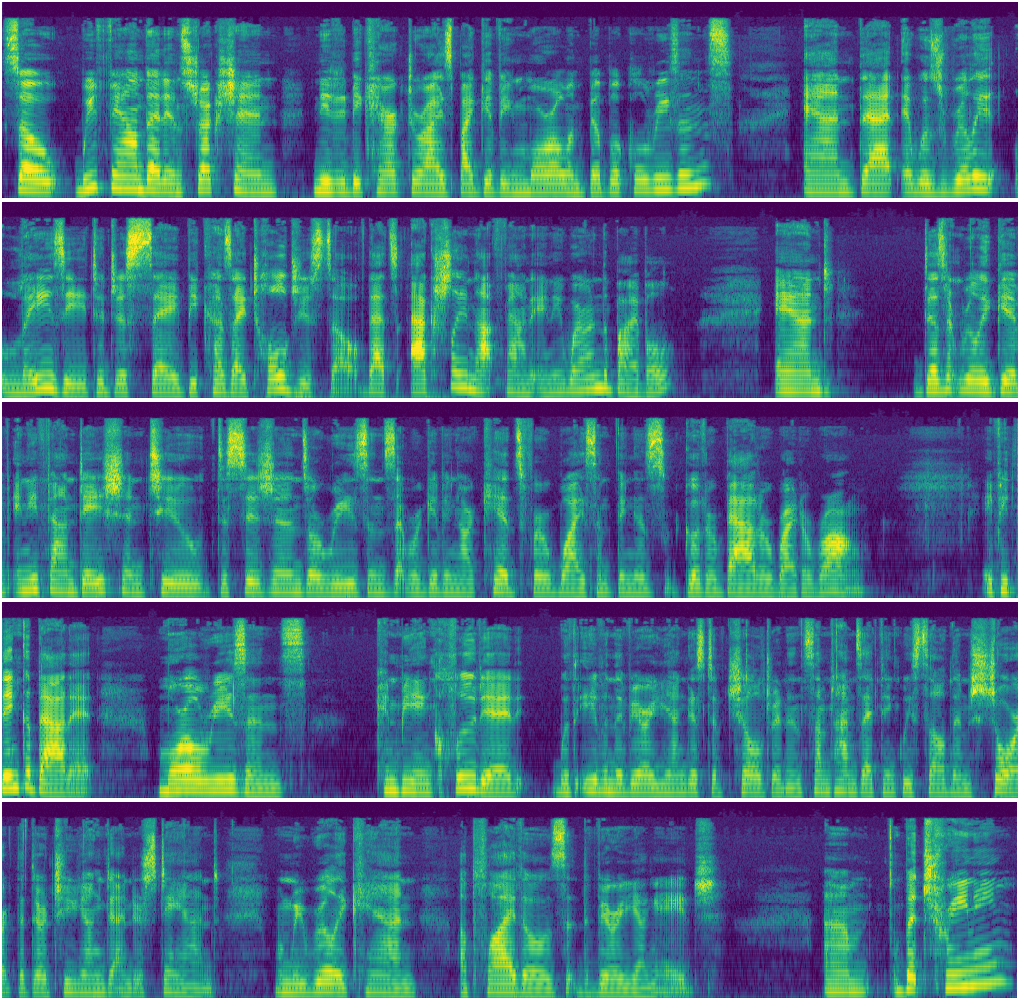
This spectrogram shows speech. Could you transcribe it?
So, we found that instruction needed to be characterized by giving moral and biblical reasons and that it was really lazy to just say, because I told you so. That's actually not found anywhere in the Bible and doesn't really give any foundation to decisions or reasons that we're giving our kids for why something is good or bad or right or wrong. If you think about it, moral reasons can be included with even the very youngest of children. And sometimes I think we sell them short, that they're too young to understand, when we really can apply those at the very young age. Um, but training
